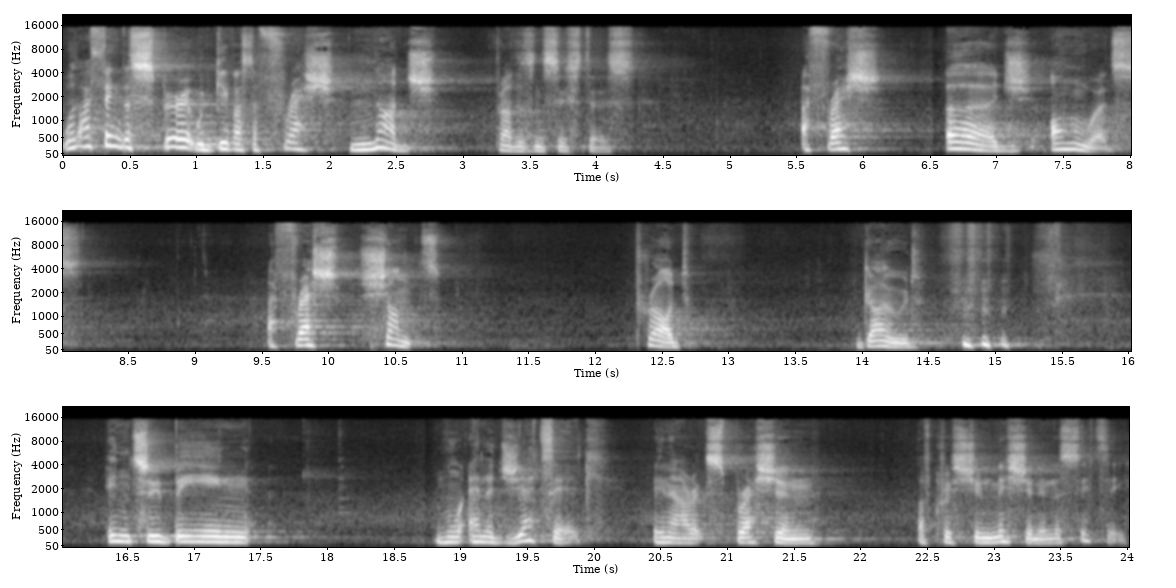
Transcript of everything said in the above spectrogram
Well, I think the Spirit would give us a fresh nudge, brothers and sisters, a fresh urge onwards, a fresh shunt, prod, goad into being more energetic in our expression of Christian mission in the city.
